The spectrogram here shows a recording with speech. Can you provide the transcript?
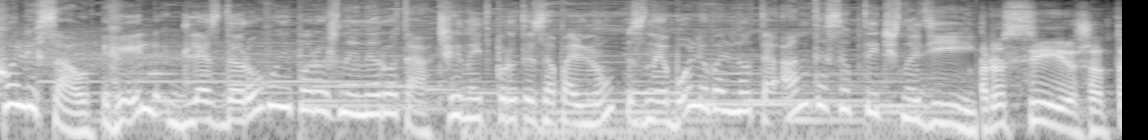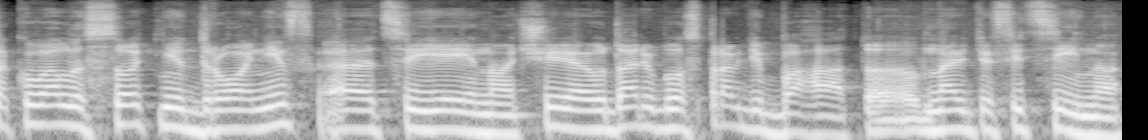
Холісал гель для здорової порожнини рота чинить протизапальну, знеболювальну та антисептичну дії. Росію ж атакували сотні дронів е, цієї ночі. Ударів було справді багато. Навіть офіційно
